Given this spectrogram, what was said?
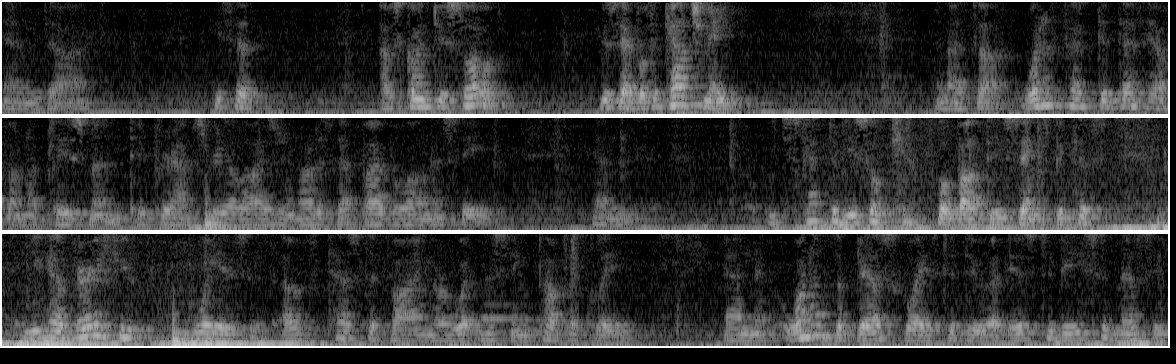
and uh, he said, I was going too slow. He was able to catch me. And I thought, what effect did that have on a policeman to perhaps realize or notice that Bible on the seat? And we just have to be so careful about these things because you have very few ways of testifying or witnessing publicly. And one of the best ways to do it is to be submissive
